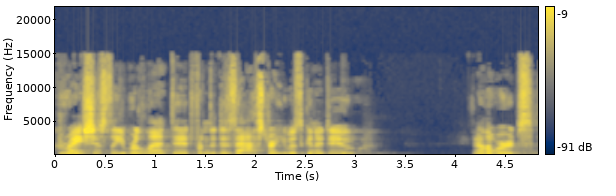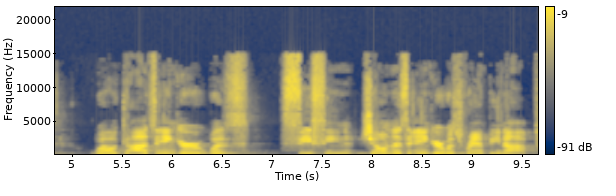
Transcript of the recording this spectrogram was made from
graciously relented from the disaster he was going to do. In other words, while God's anger was ceasing, Jonah's anger was ramping up.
